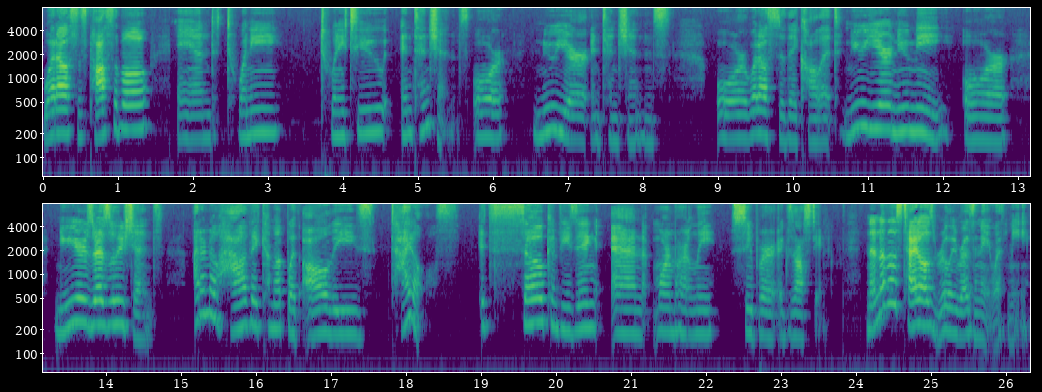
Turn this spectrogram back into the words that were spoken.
what else is possible and 2022 intentions or New Year intentions or what else do they call it? New Year, New Me, or New Year's resolutions. I don't know how they come up with all these titles. It's so confusing and, more importantly, super exhausting. None of those titles really resonate with me.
